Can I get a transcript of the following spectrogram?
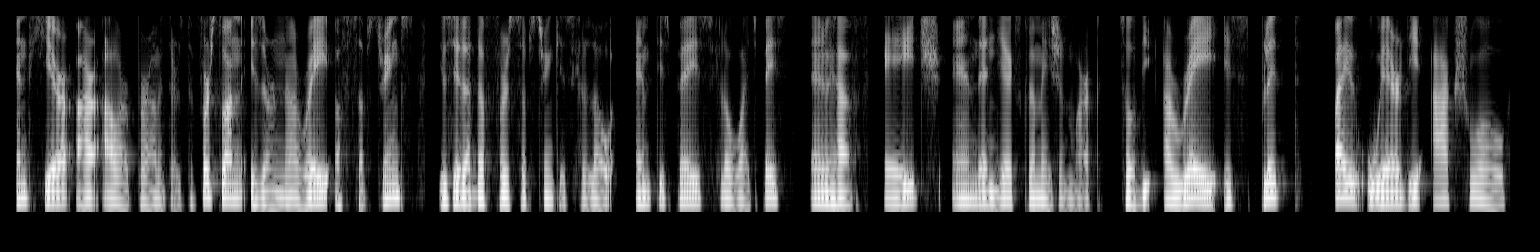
And here are our parameters. The first one is an array of substrings. You see that the first substring is hello empty space, hello white space. Then we have age and then the exclamation mark. So the array is split by where the actual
